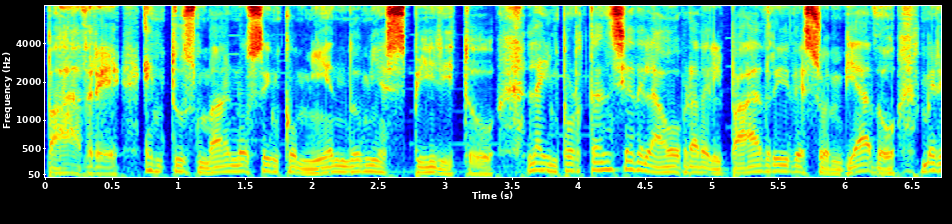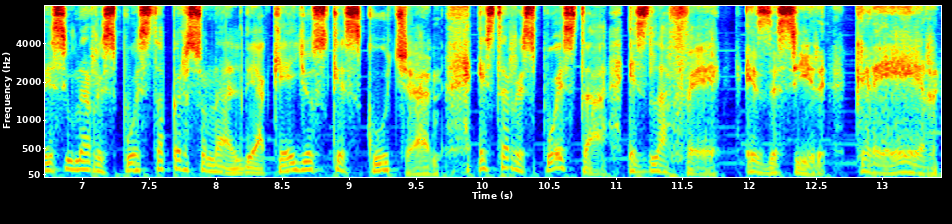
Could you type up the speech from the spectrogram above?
Padre, en tus manos encomiendo mi espíritu. La importancia de la obra del Padre y de su enviado merece una respuesta personal de aquellos que escuchan. Esta respuesta es la fe, es decir, creer.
